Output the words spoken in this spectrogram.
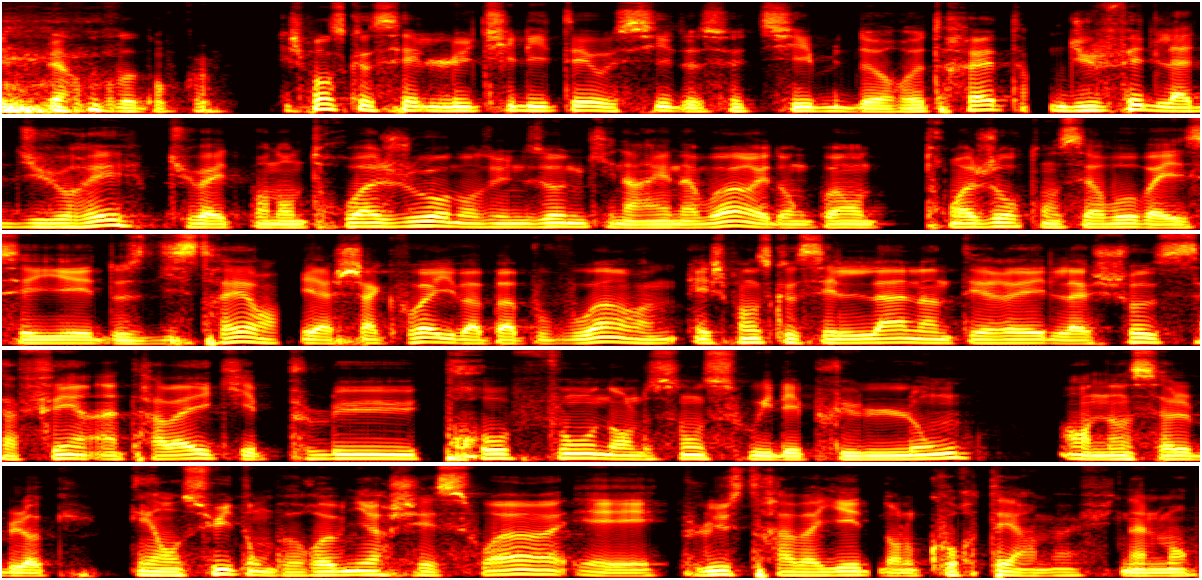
et me perdre dedans. Quoi. Je pense que c'est l'utilité aussi de ce type de retraite. Du fait de la durée, tu vas être pendant trois jours dans une zone qui n'a rien à voir, et donc pendant trois jours, ton cerveau va essayer de se distraire, et à chaque fois, il va pas pouvoir. Et je pense que c'est là l'intérêt de la chose. Ça fait un travail qui est plus profond dans le sens où il est plus long en un seul bloc. Et ensuite, on peut revenir chez soi et plus travailler dans le court terme, finalement.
